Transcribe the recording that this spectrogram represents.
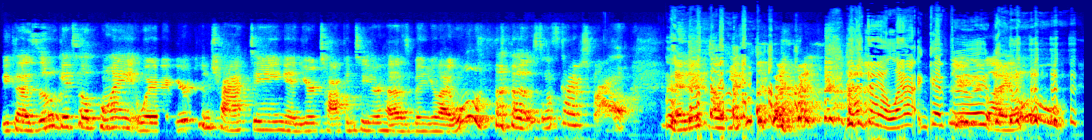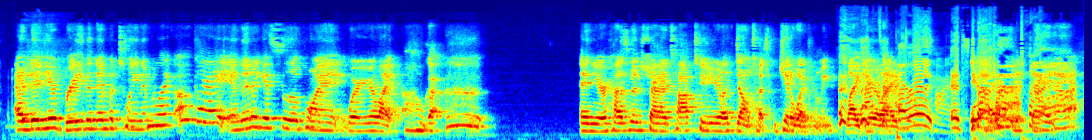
Because it'll get to a point where you're contracting and you're talking to your husband, you're like, "Whoa, this one's kind of strong," and then you're gonna get through it. Like, oh, and then you're breathing in between them, like, okay, and then it gets to the point where you're like, "Oh God," and your husband's trying to talk to you, and you're like, "Don't touch me, get away from me!" Like you're like, All right, it's time. It's time. that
